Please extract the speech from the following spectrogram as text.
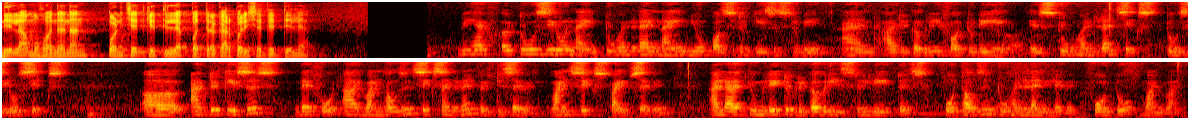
निला मोहननान पणजेत घेतिल्ल्या पत्रकार परिशदेंत दिल्या We have uh, 209, 209 new positive cases today, and our recovery for today is 206, 206. Uh, active cases, therefore, are 1,657, 1657, and our cumulative recoveries till date is 4,211, 4211.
